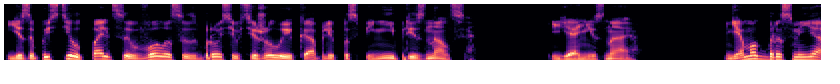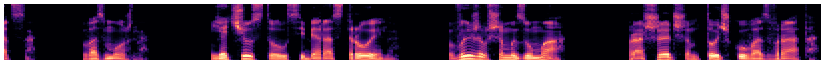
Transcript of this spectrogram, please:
Я запустил пальцы в волосы, сбросив тяжелые капли по спине и признался. Я не знаю. Я мог бы рассмеяться. Возможно. Я чувствовал себя расстроенным, выжившим из ума, прошедшим точку возврата.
